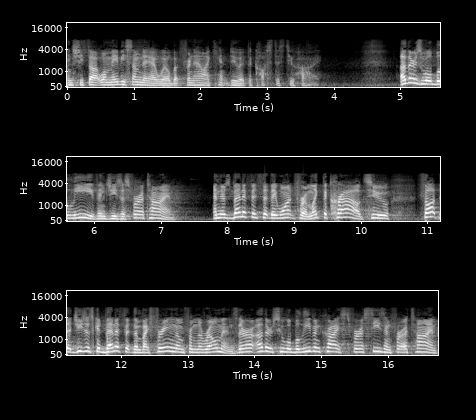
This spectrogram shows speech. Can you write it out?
And she thought, well, maybe someday I will, but for now I can't do it. The cost is too high. Others will believe in Jesus for a time. And there's benefits that they want for him, like the crowds who thought that Jesus could benefit them by freeing them from the Romans. There are others who will believe in Christ for a season, for a time,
